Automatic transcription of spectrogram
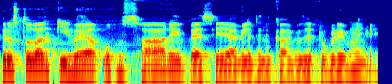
ਫਿਰ ਉਸ ਤੋਂ ਬਾਅਦ ਕੀ ਹੋਇਆ? ਉਹ ਸਾਰੇ ਪੈਸੇ ਅਗਲੇ ਦਿਨ ਕਾਗਜ਼ ਦੇ ਟੁਕੜੇ ਬਣ ਗਏ।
